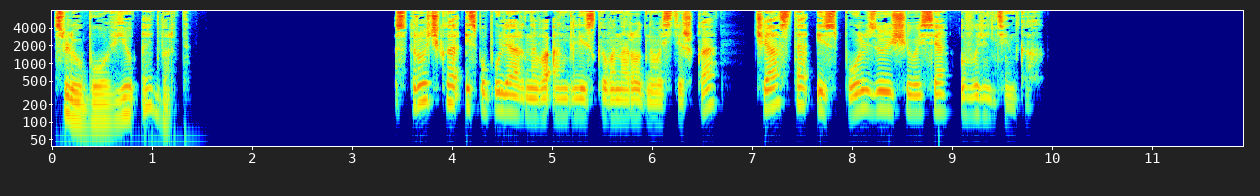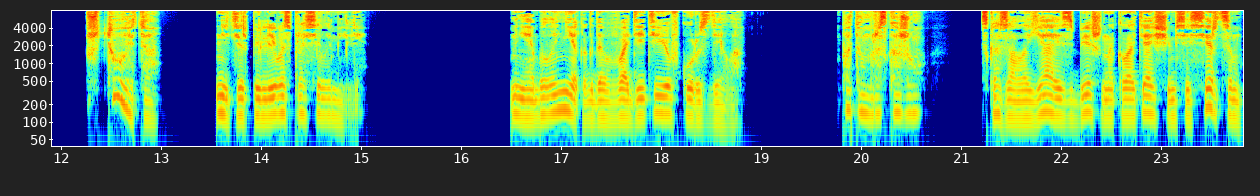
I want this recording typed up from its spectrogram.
С любовью, Эдвард. Строчка из популярного английского народного стишка, часто использующегося в валентинках. «Что это?» — нетерпеливо спросила Милли. Мне было некогда вводить ее в курс дела. «Потом расскажу», — сказала я и с бешено колотящимся сердцем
